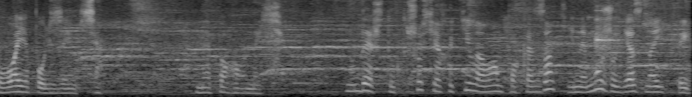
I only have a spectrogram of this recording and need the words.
буває пользуємося. Непоганий. Ну де ж тут? Щось я хотіла вам показати і не можу я знайти.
